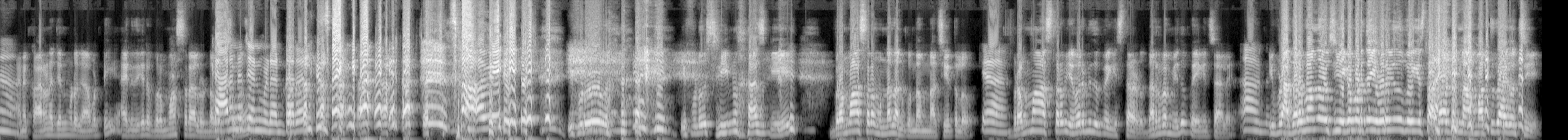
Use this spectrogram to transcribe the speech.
ఆయన కారణ జన్ముడు కాబట్టి ఆయన దగ్గర బ్రహ్మాస్త్రాలు కారణ ఉండవచ్చు జన్ముడు అంటారా ఇప్పుడు ఇప్పుడు శ్రీనివాస్కి బ్రహ్మాస్త్రం ఉన్నది అనుకుందాం నా చేతిలో. బ్రహ్మాస్త్రం ఎవరి మీద ఉపయోగిస్తాడు? దర్భం మీద ఉపయోగించాలి. ఇప్పుడు అధర్మంగా వచ్చి ఎగబడితే ఎవరి మీద ఉపయోగిస్తాడు? అంటున్నా మత్తు తాగొచ్చి.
